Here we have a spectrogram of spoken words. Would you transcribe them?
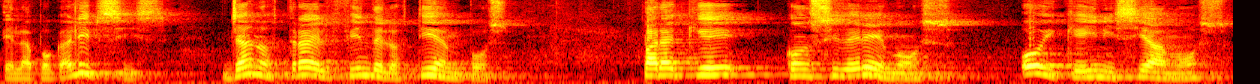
el Apocalipsis, ya nos trae el fin de los tiempos, para que consideremos hoy que iniciamos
